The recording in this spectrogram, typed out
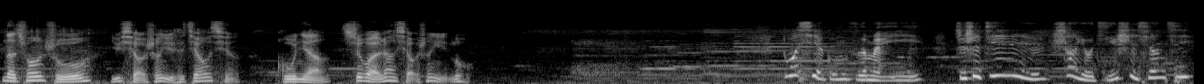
那庄主与小生有些交情，姑娘只管让小生引路。多谢公子美意，只是今日尚有急事相急，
